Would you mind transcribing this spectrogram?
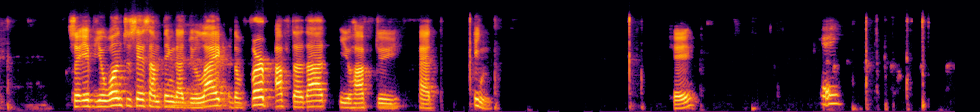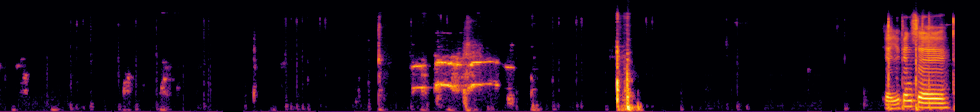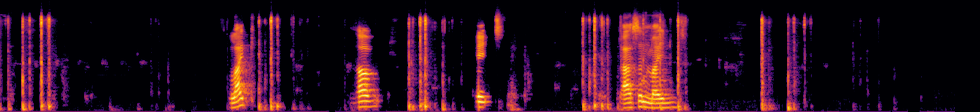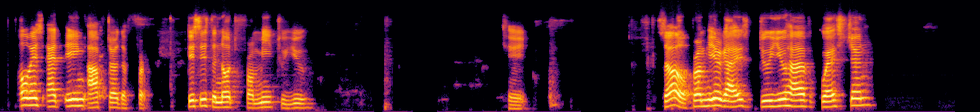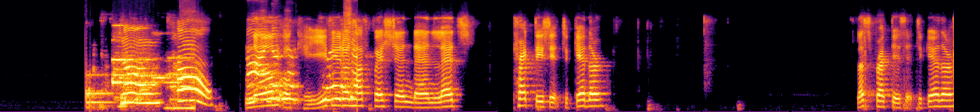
So if you want to say something that you like, the verb after that, you have to add ing. Okay. Okay. Okay, you can say like, love, hate, doesn't mind. Always add ing after the verb. This is the note from me to you. Okay. So from here, guys, do you have question? No. No. No, I No, don't have okay. If you don't have question, then let's practice it together. Let's practice it together.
